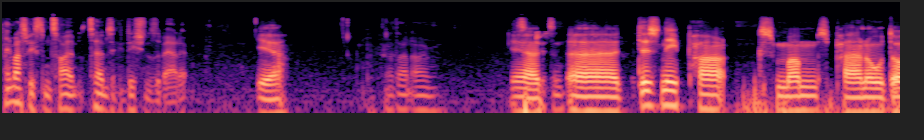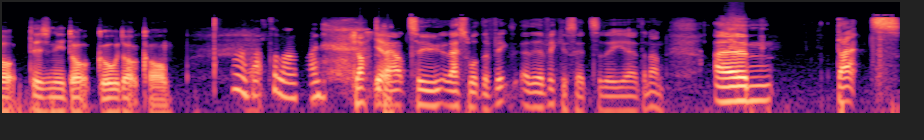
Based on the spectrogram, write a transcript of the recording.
There must be some time, terms and conditions about it. Yeah, I don't know. Yeah. Uh, Disney Parks Mums Panel dot Disney dot go dot com. Oh, that's a long one. Just Yeah. about to. That's what the vic, uh, the vicar said to the uh, the nun. Um, that's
